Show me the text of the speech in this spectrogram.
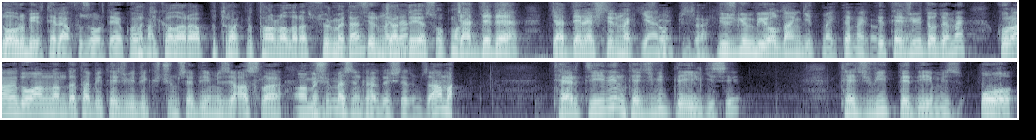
doğru bir telaffuz ortaya koymak. Patikalara, pıtraklı tarlalara sürmeden, Sürmeden caddeye sokmak. Caddede, caddeleştirmek yani. Çok güzel. Düzgün bir yoldan gitmek demektir. Çok güzel. Tecvid o demek. Kur'an'ı da o anlamda tabi tecvidi küçümsediğimizi asla Amin. düşünmesin kardeşlerimiz ama tertilin tecvidle ilgisi tecvid dediğimiz o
